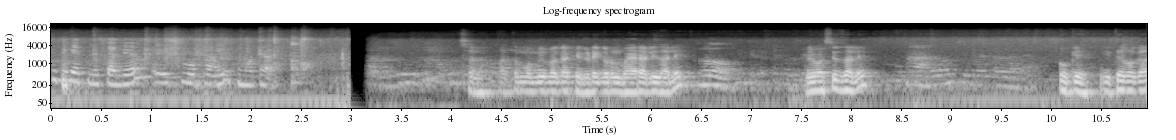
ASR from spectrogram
किती घेतले काजल एक मोठा. एक मोठा. चला आता मम्मी बघा खेकडे करून बाहेर आली झाले? हो. व्यवस्थित झाले? ओके इथे बघा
